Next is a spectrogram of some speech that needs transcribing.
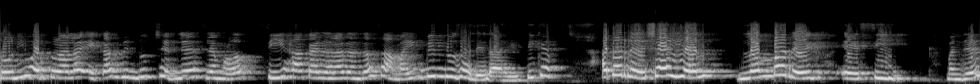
दोन्ही वर्तुळाला एकाच बिंदूत छेदले असल्यामुळं सी हा काय झाला? त्यांचा सामायिक बिंदू झालेला आहे. ठीक आहे? आता रेषा यल लंब रेग एसी म्हणजे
